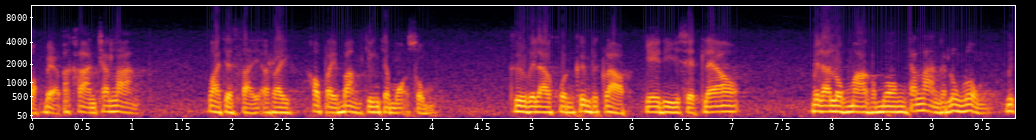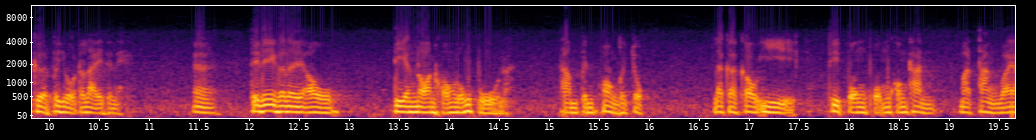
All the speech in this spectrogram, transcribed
ออกแบบอาคารชั้นล่าง ว่าจะใส่อะไรเข้าไปบ้างจึงจะเหมาะสม คือเวลาคนขึ้นไปกราบเจดีย์เสร็จแล้ว เวลาลงมาก็มองชั้นล่างกันโล่งๆไม่เกิดประโยชน์อะไรท่านนี่ทีนี้ก็เลยเอาเตียงนอนของหลวงปู่นะทำเป็นห้องกระจก แล้วก็เก้าอี้ที่ปงผมของท่านมาตั้งไว้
